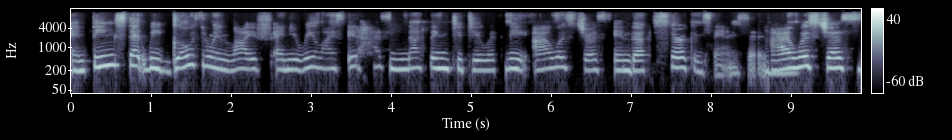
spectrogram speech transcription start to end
and things that we go through in life. And you realize it has nothing to do with me. I was just in the circumstances. Mm-hmm. I was just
